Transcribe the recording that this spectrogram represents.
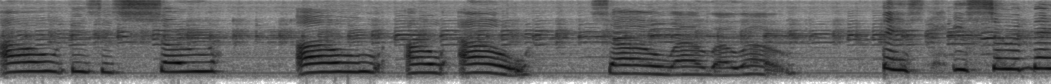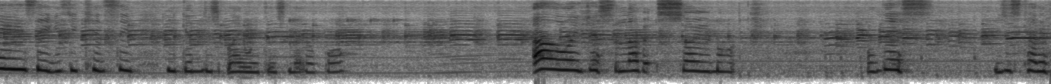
Oh, this is so. Oh, oh, oh. So, oh, oh, oh. This is so amazing. As you can see, you can display with this little ball. Oh, I just love it so much. And this, you just kind of,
